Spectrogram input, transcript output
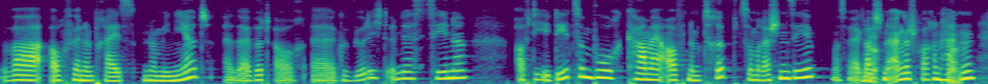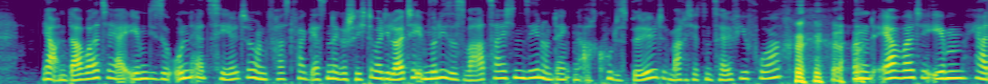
war auch für einen Preis nominiert. Also er wird auch äh, gewürdigt in der Szene. Auf die Idee zum Buch kam er auf einem Trip zum Reschensee, was wir ja gerade ja, schon angesprochen klar. hatten. Ja, und da wollte er eben diese unerzählte und fast vergessene Geschichte, weil die Leute eben nur dieses Wahrzeichen sehen und denken, ach, cooles Bild, mache ich jetzt ein Selfie vor. und er wollte eben, ja,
